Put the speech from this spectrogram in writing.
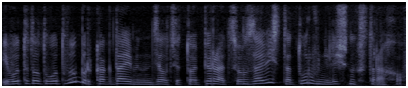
И вот этот вот выбор, когда именно делать эту операцию, он зависит от уровня личных страхов.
